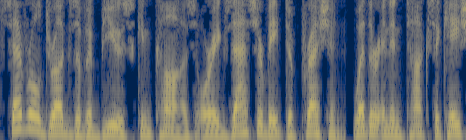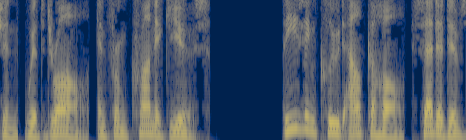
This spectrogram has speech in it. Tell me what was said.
Several drugs of abuse can cause or exacerbate depression, whether in intoxication, withdrawal, and from chronic use. These include alcohol, sedatives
